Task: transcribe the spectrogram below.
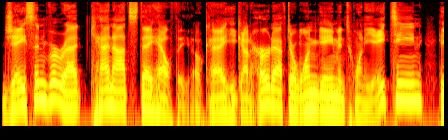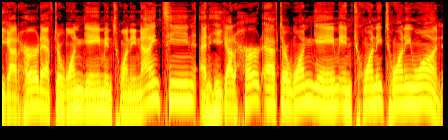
Jason Verrett cannot stay healthy, okay? He got hurt after one game in 2018, he got hurt after one game in 2019, and he got hurt after one game in 2021.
